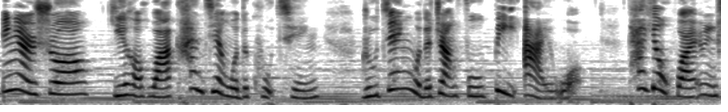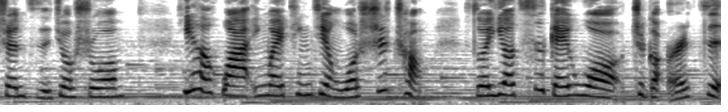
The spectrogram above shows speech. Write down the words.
因而说：耶和华看见我的苦情，如今我的丈夫必爱我。她又怀孕生子，就说。耶和华因为听见我失宠，所以又赐给我这个儿子，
